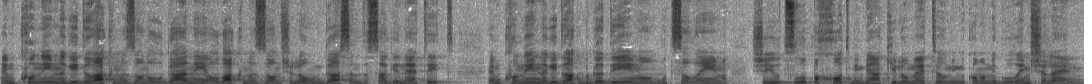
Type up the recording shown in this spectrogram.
הם קונים נגיד רק מזון אורגני או רק מזון שלא הונדס הנדסה גנטית. הם קונים נגיד רק בגדים או מוצרים שיוצרו פחות מ-100 קילומטר ממקום המגורים שלהם.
